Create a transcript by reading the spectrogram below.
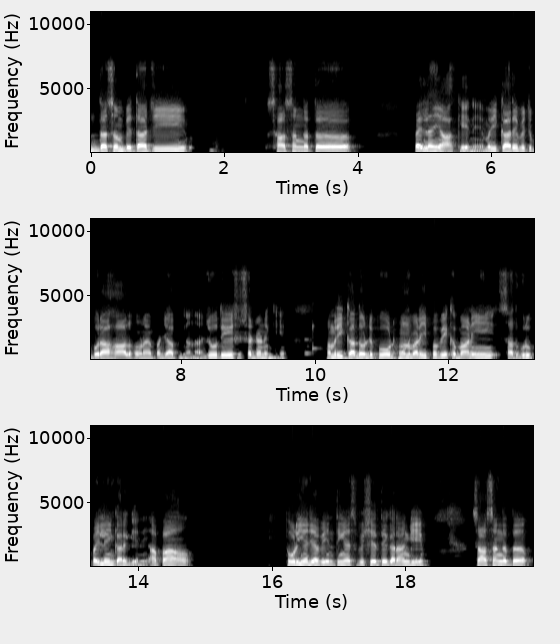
ਦਸਮ ਪਿਤਾ ਜੀ, ਸਾਧ ਸੰਗਤ ਪਹਿਲਾਂ ਹੀ ਆ ਕੇ ਨੇ। ਅਮਰੀਕਾ ਦੇ ਵਿੱਚ ਬੁਰਾ ਹਾਲ ਹੋਣਾ ਪੰਜਾਬੀਆਂ ਦਾ, ਜੋ ਦੇਸ਼ ਛੱਡਣਗੇ। ਅਮਰੀਕਾ ਤੋਂ ਡਿਪੋਰਟ ਹੋਣ ਵਾਲੀ ਭਵਿੱਖਬਾਣੀ ਸਤਿਗੁਰੂ ਪਹਿਲਾਂ ਹੀ ਕਰ ਗਏ ਨੇ। ਆਪਾਂ ਥੋੜੀਆਂ ਜਿਹੀਆਂ ਬੇਨਤੀਆਂ ਇਸ ਵਿਸ਼ੇ ਤੇ ਕਰਾਂਗੇ। ਸਾਧ ਸੰਗਤ,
